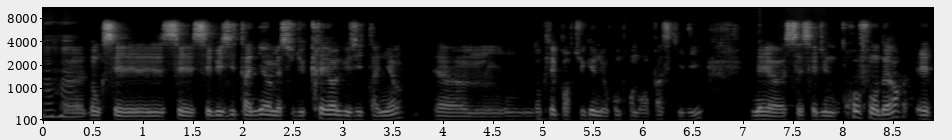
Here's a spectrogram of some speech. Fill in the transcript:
Mm-hmm. Euh, donc, c'est lusitanien, mais c'est du créole lusitanien. donc, les Portugais ne comprendront pas ce qu'il dit. Mais c'est d'une profondeur et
